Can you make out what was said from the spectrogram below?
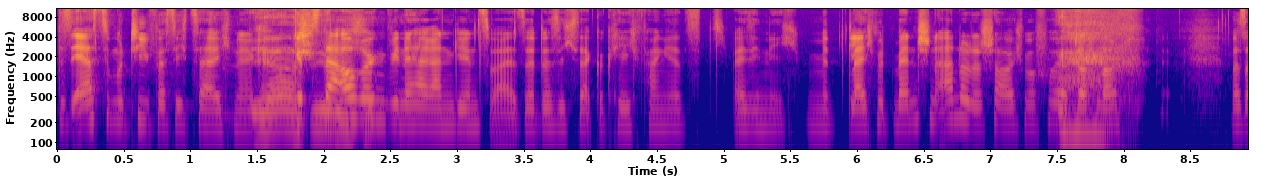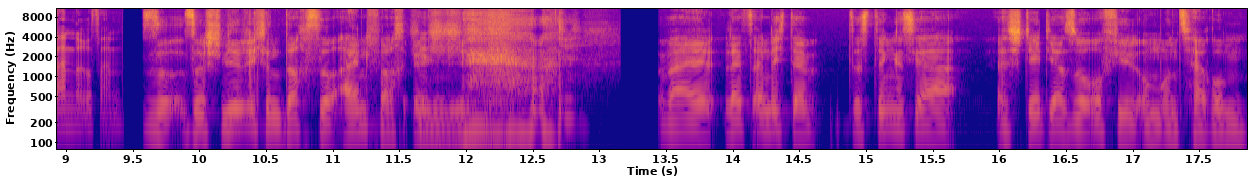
das erste Motiv, was ich zeichne? Ja, Gibt es da auch irgendwie eine Herangehensweise, dass ich sage, okay, ich fange jetzt, weiß ich nicht, mit, gleich mit Menschen an oder schaue ich mir vorher doch noch was anderes an? So, so schwierig und doch so einfach irgendwie. Weil letztendlich der, das Ding ist ja, es steht ja so viel um uns herum.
